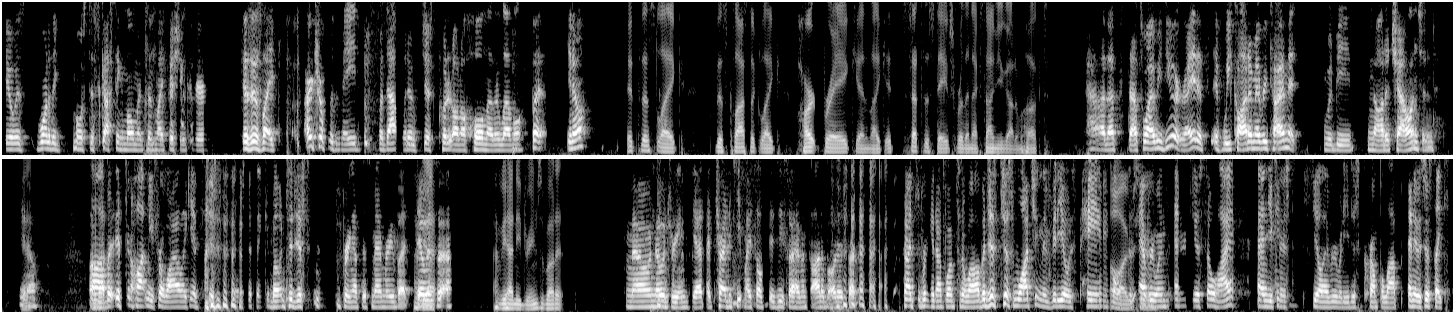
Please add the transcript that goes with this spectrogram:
it was one of the most disgusting moments of my fishing career because it was like our trip was made, but that would have just put it on a whole nother level. But you know, It's this like this classic like heartbreak and like it sets the stage for the next time you got him hooked. ah, that's that's why we do it, right? It's if we caught him every time, it would be not a challenge, and you Yeah. know. Well, uh, that- but it's gonna haunt me for a while. Like it's just to think about and to just bring up this memory. But Have it was uh, Have you had any dreams about it? No, no dreams yet. I've tried to keep myself busy, so I haven't thought about it. But I had to bring it up once in a while. But just just watching the video is painful. Oh, sure. Everyone's energy is so high, and you can just feel everybody just crumple up. And it was just like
